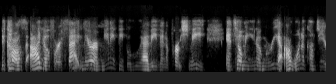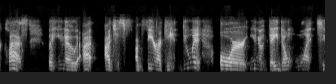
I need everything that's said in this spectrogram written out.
because I know for a fact there are many people who have even approached me and told me, you know, Maria, I want to come to your class, but you know, I I just I'm fear I can't do it, or you know, they don't want to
